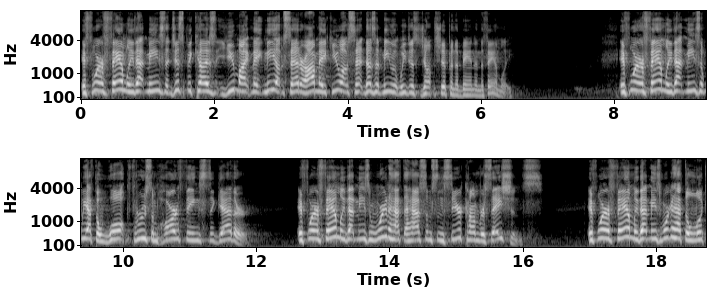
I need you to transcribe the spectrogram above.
If we're a family, that means that just because you might make me upset or I make you upset doesn't mean that we just jump ship and abandon the family. If we're a family, that means that we have to walk through some hard things together. If we're a family, that means we're going to have to have some sincere conversations. If we're a family, that means we're going to have to look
